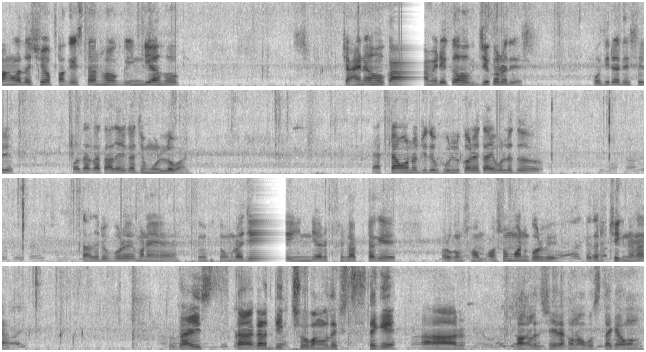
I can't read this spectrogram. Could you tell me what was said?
বাংলাদেশ হোক, পাকিস্তান হোক, ইন্ডিয়া হোক, চায়না হোক, আমেরিকা হোক যে কোনো দেশ, প্রতিটা দেশের পতাকা তাদের কাছে মূল্যবান। একটা মানুষ যদি ভুল করে, তাই বলে তো তাদের উপরে মানে তোমরা যে ইন্ডিয়ার ফ্ল্যাগটাকে ওরকম সম- অসম্মান করবে, এটা তো ঠিক না না? তো গাইস কারা কারা দেখছ বাংলাদেশ থেকে আর বাংলাদেশের এখন অবস্থা কেমন,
